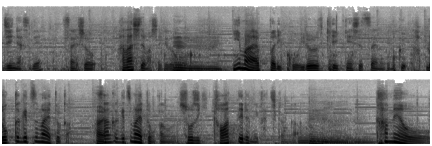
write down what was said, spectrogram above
ジーニアスで最初話してましたけど、うんうんうん。今やっぱりこういろいろ経験して伝えるのが僕6ヶ月前とか、はい。3ヶ月前とかも正直変わってるんで価値観が、うん。ん亀を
